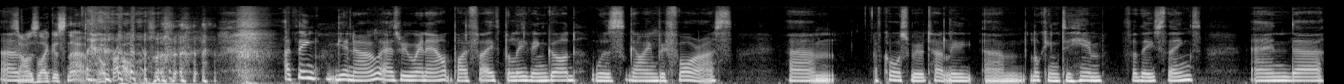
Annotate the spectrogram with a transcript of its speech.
Um, Sounds like a snap. No problem. I think, you know, as we went out by faith, believing God was going before us, um, of course, we were totally um, looking to Him for these things. And uh,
